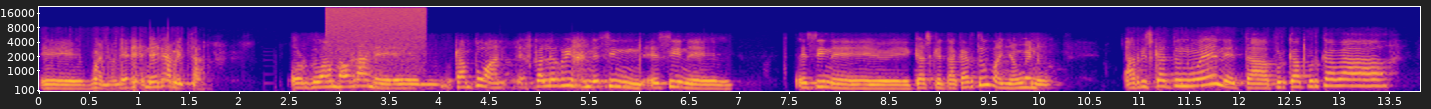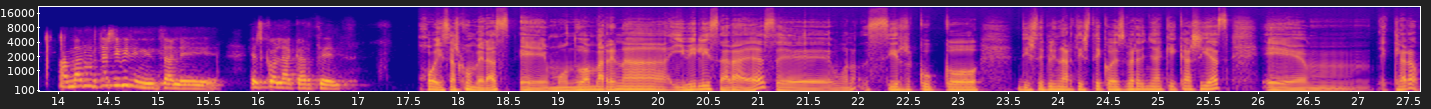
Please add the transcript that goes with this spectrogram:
e, bueno, nere, nere ametsa. Orduan baulan, e, kanpoan, Euskal Herrian ezin, ezin, e, ezin e, kasketak hartu, baina bueno, arriskatu nuen, eta apurka-apurka ba, amar urte zibili nintzen e, eskolak hartzen. Jo, izaskun beraz, e, munduan barrena ibili zara, ez? E, bueno, zirkuko disiplina artistiko ezberdinak ikasiaz, e, claro,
